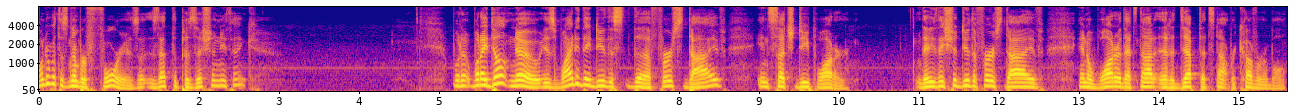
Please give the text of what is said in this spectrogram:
Wonder what this number four is. Is that the position you think? What what I don't know is why did they do this the first dive in such deep water? They they should do the first dive in a water that's not at a depth that's not recoverable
